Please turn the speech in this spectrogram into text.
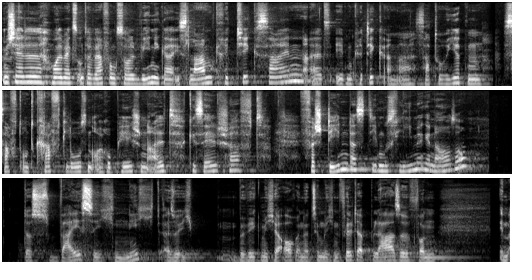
Michel Houellebecqs Unterwerfung soll weniger Islamkritik sein, als eben Kritik an einer saturierten, saft- und kraftlosen europäischen Altgesellschaft. Verstehen das die Muslime genauso? Das weiß ich nicht. Also ich bewege mich ja auch in einer ziemlichen Filterblase von im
